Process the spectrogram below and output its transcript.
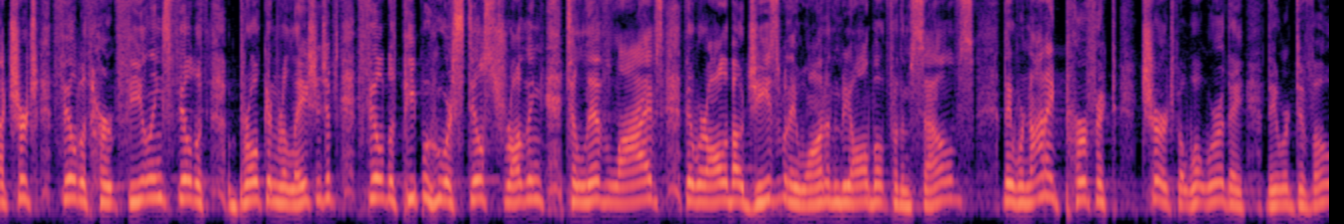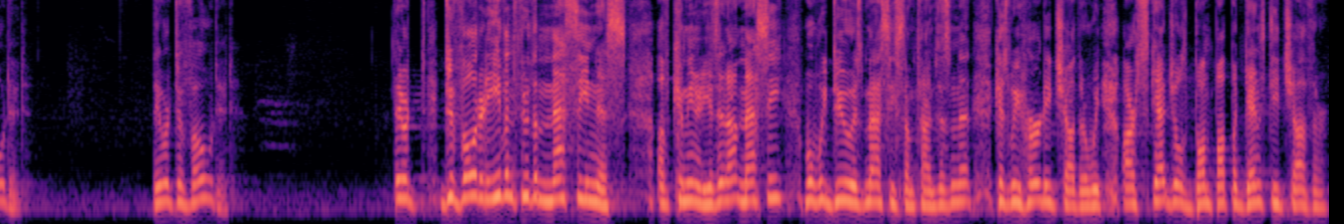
a church filled with hurt feelings, filled with broken relationships, filled with people who were still struggling to live lives that were all about Jesus when they wanted them to be all about for themselves. They were not a perfect church, but what were they? They were devoted. They were devoted. They were devoted even through the messiness of community. Is it not messy? What we do is messy sometimes, isn't it? Because we hurt each other, we, our schedules bump up against each other.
